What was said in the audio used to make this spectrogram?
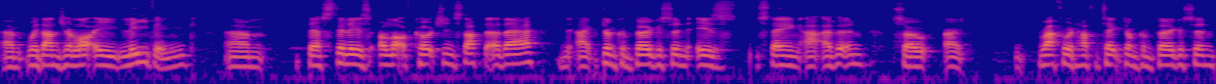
um, with Ancelotti leaving, um, there still is a lot of coaching staff that are there. Like Duncan Ferguson is staying at Everton, so like Rafa would have to take Duncan Ferguson.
